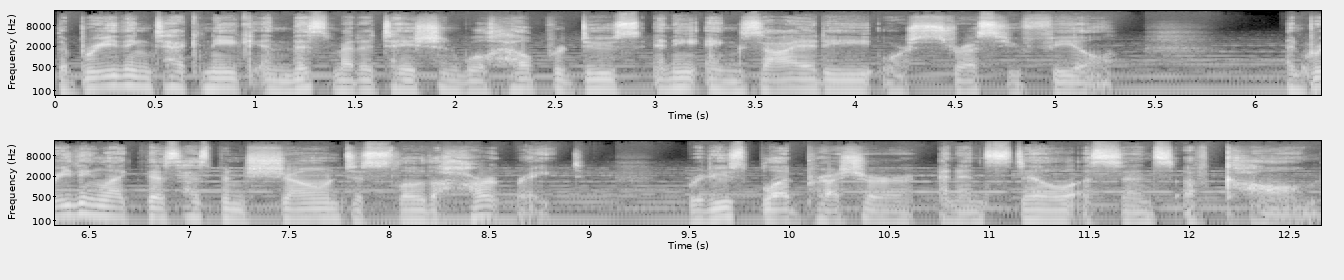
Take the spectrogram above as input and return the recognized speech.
The breathing technique in this meditation will help reduce any anxiety or stress you feel. And breathing like this has been shown to slow the heart rate, reduce blood pressure, and instill a sense of calm.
